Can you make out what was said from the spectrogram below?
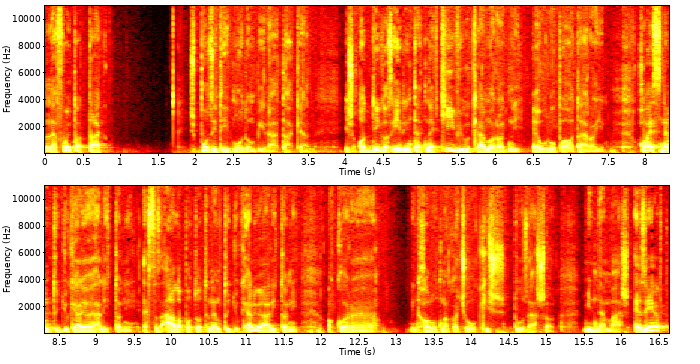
Lefolytatták, és pozitív módon bírálták el. És addig az érintetnek kívül kell maradni Európa határain. Ha ezt nem tudjuk előállítani, ezt az állapotot nem tudjuk előállítani, akkor eh, mint halottnak a csók kis túlzással. Minden más. Ezért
